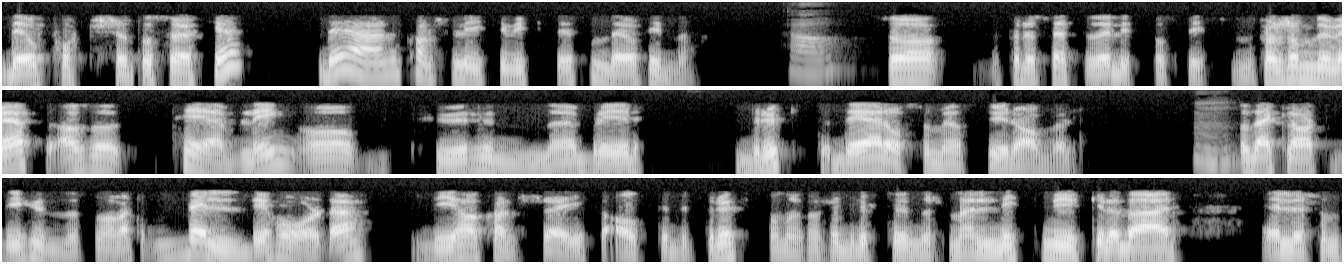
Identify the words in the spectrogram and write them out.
det å fortsette å søke, det er kanskje like viktig som det å finne. Ja. Så for å sette det litt på spissen. For som du vet, altså tevling og hvor hundene blir brukt, det er også med å styre avl. Mm. Så det er klart, de hundene som har vært veldig hårde, de har kanskje ikke alltid blitt brukt. Man har kanskje brukt hunder som er litt mykere der, eller som,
